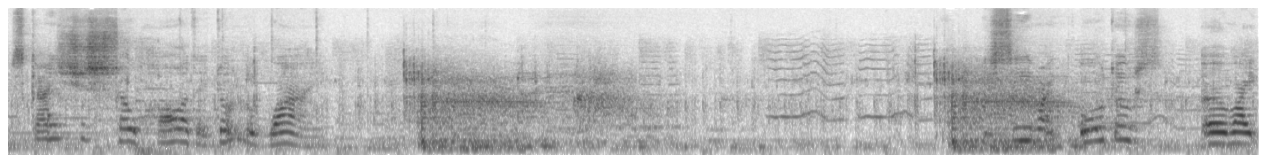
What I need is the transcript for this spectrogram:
This guy's just so hard. I don't know why. Like all those uh, like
